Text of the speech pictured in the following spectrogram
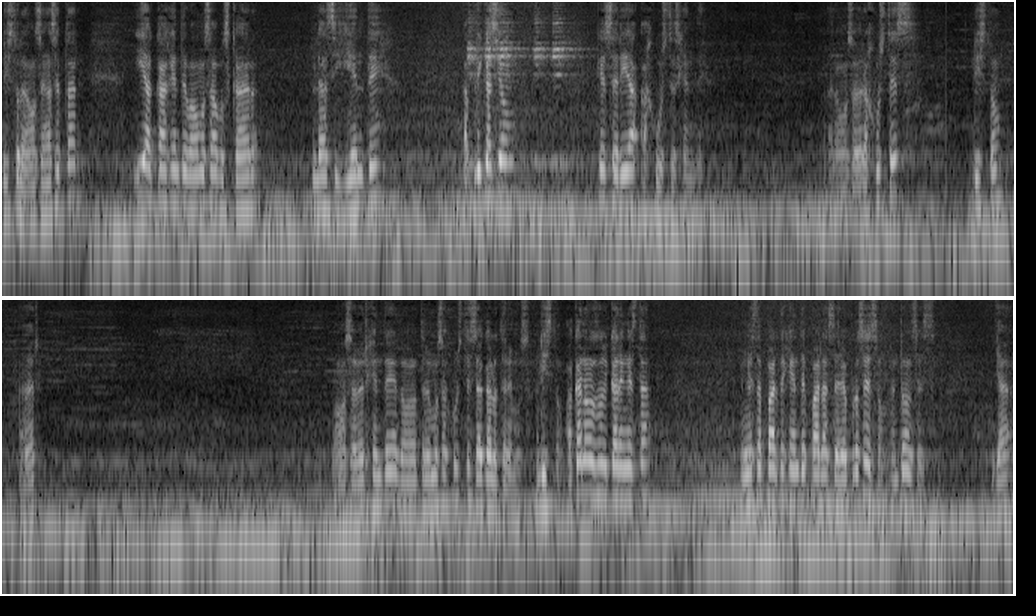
Listo, le damos en aceptar. Y acá gente vamos a buscar la siguiente aplicación que sería ajustes gente vamos a ver ajustes. Listo. A ver. Vamos a ver gente donde tenemos ajustes acá lo tenemos. Listo. Acá nos vamos a ubicar en esta en esta parte gente para hacer el proceso. Entonces ya.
